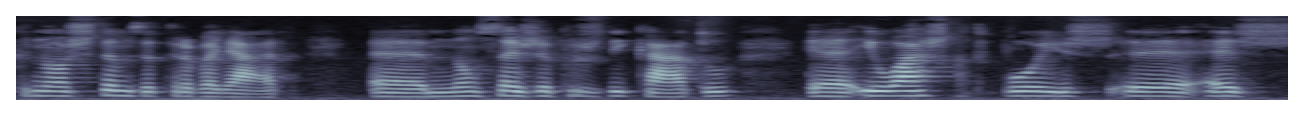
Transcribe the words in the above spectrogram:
que nós estamos a trabalhar não seja prejudicado, eu acho que depois as,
